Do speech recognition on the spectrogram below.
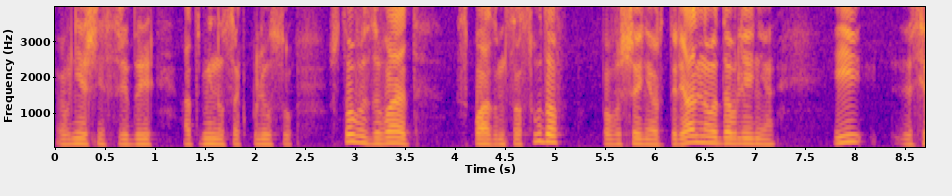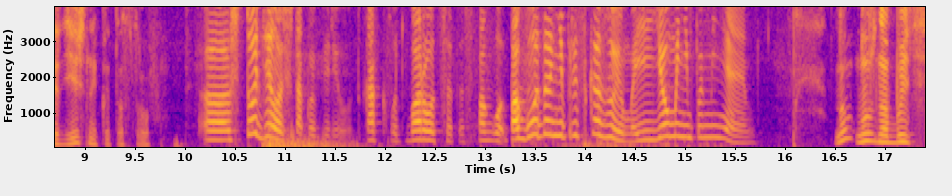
внешней среды от минуса к плюсу, что вызывает спазм сосудов, повышение артериального давления и сердечных катастроф. Э, что делать в такой период? Как вот бороться это с погодой? Погода непредсказуема, ее мы не поменяем. Ну, нужно быть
